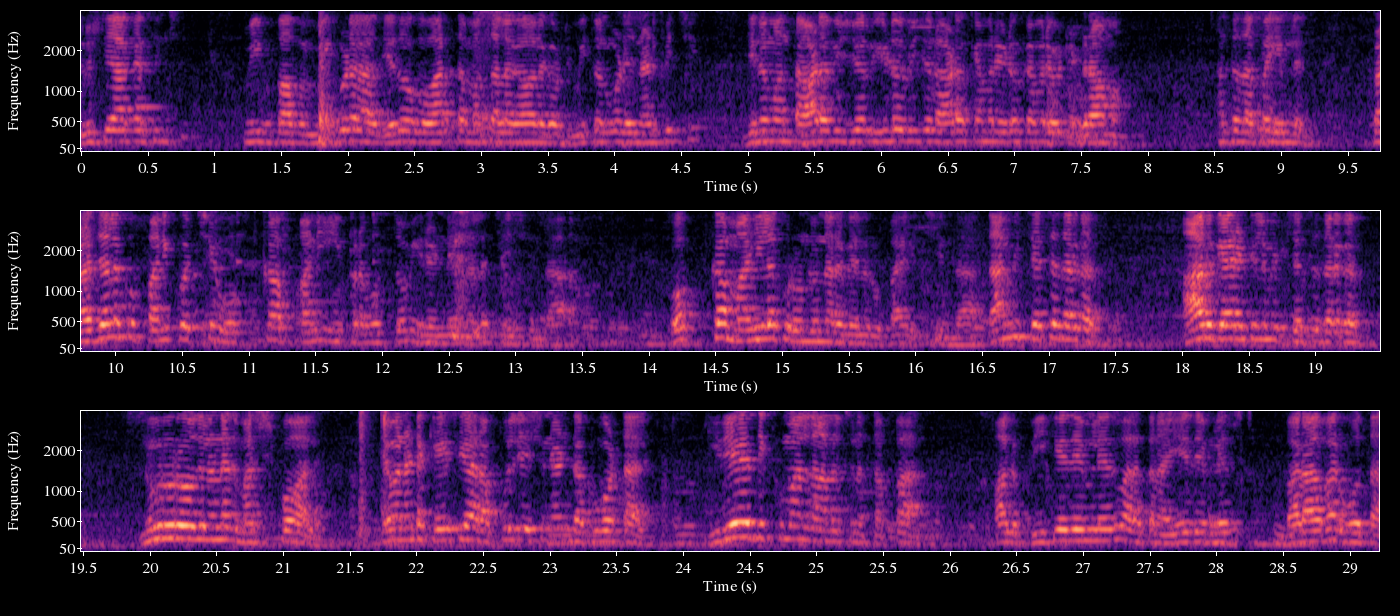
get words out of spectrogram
దృష్టి ఆకర్షించి మీకు పాపం మీకు కూడా ఏదో ఒక వార్త మసాలా కావాలి కాబట్టి మీతో కూడా నడిపించి దినమంతా ఆడ విజువల్ ఈడో విజువల్ ఆడో కెమెరా ఈడో కెమెరా పెట్టి డ్రామా. అంత తప్ప ఏం లేదు. ప్రజలకు పనికొచ్చే ఒక్క పని ఈ ప్రభుత్వం ఈ రెండేళ్ళలో చేసిందా? ఒక్క మహిళకు రెండున్నర వేల రూపాయలు ఇచ్చిందా? దాని మీద చర్చ జరగదు. ఆరు గ్యారెంటీల మీద చర్చ జరగదు. నూరు రోజులు అనేది మర్చిపోవాలి. ఏమనంటే కేసీఆర్ అప్పులు చేసిండని డబ్బు కొట్టాలి. ఇదే దిక్కుమాలిన ఆలోచన తప్ప వాళ్ళు పీకేదేం లేదు వాళ్ళతో అయ్యేదేం లేదు. బరాబర్ పోతా.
